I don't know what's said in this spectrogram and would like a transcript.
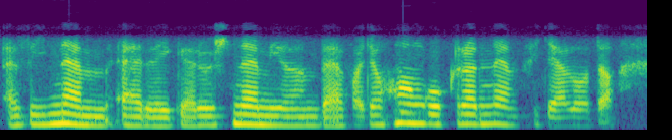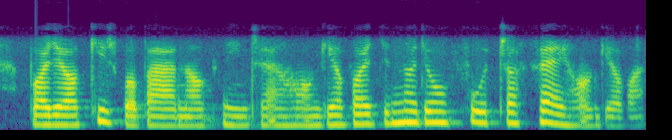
ez így nem elég erős, nem jön be, vagy a hangokra nem figyel oda, vagy a kisbabának nincsen hangja, vagy nagyon furcsa fejhangja van.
